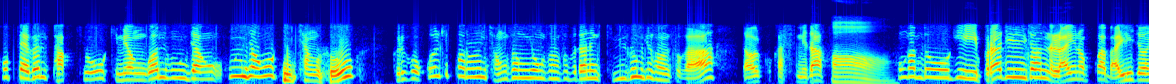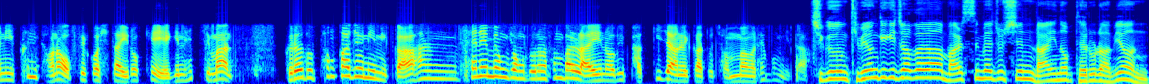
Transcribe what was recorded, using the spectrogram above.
포백은 박주호, 김영권, 홍장호, 홍정호, 김창수, 그리고 골키퍼로는 정성용 선수보다는 김승규 선수가 나올 것 같습니다. 아. 홍 감독이 브라질전 라인업과 만리전이 큰 변화 없을 것이다 이렇게 얘기는 했지만 그래도 평가전이니까 한 3, 4명 정도는 선발 라인업이 바뀌지 않을까 또 전망을 해봅니다. 지금 김현기 기자가 말씀해 주신 라인업대로라면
